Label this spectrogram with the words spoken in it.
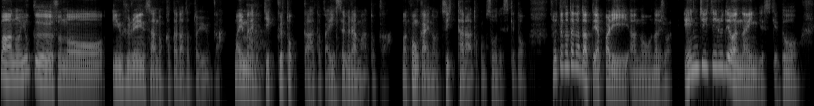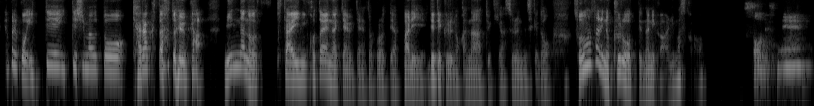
まあ、あのよくそのインフルエンサーの方々というか、まあ、今で TikToker とか Instagramer とか、まあ、今回の Twitter とかもそうですけど、そういった方々ってやっぱり、あの、なんでしょう、演じてるではないんですけど、やっぱりこう言って言ってしまうと、キャラクターというか、みんなの期待に応えなきゃみたいなところってやっぱり出てくるのかなという気がするんですけど、そのあたりの苦労って何かありますか？そうですね。やっ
